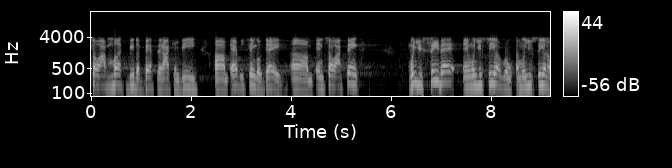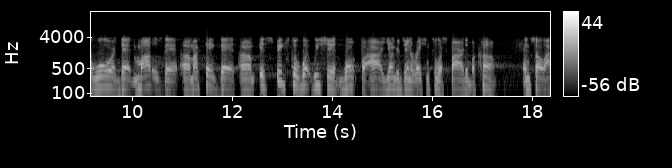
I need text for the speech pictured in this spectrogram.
So I must be the best that I can be um, every single day. Um, and so I think when you see that, and when you see a when you see an award that models that, um, I think that um, it speaks to what we should want for our younger generation to aspire to become. And so I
